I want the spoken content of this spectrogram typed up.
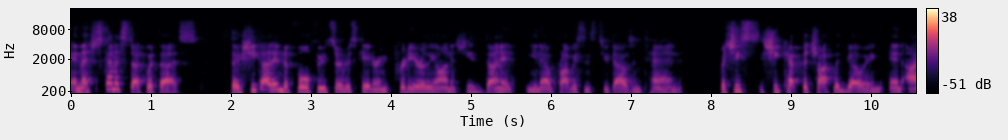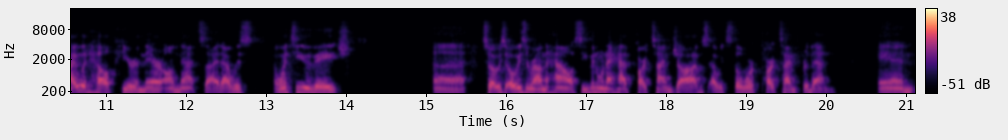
and that just kind of stuck with us. So she got into full food service catering pretty early on, and she's done it, you know, probably since 2010. But she she kept the chocolate going, and I would help here and there on that side. I was I went to U of H, uh, so I was always around the house. Even when I had part time jobs, I would still work part time for them. And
